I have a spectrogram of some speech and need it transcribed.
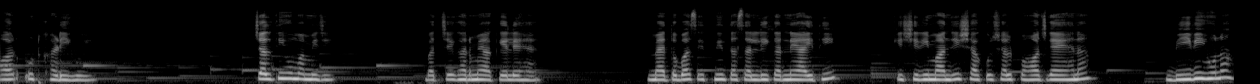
और उठ खड़ी हुई। चलती हूँ मम्मी जी, बच्चे घर में अकेले हैं। मैं तो बस इतनी तसल्ली करने आई थी। कि श्रीमान जी सकुशल पहुँच गए हैं ना? बीवी हूँ ना?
